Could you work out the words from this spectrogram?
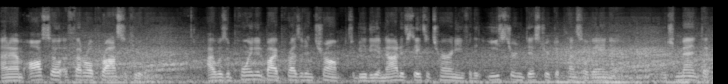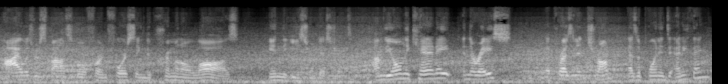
and I am also a federal prosecutor. I was appointed by President Trump to be the United States Attorney for the Eastern District of Pennsylvania, which meant that I was responsible for enforcing the criminal laws in the Eastern District. I'm the only candidate in the race that President Trump has appointed to anything.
